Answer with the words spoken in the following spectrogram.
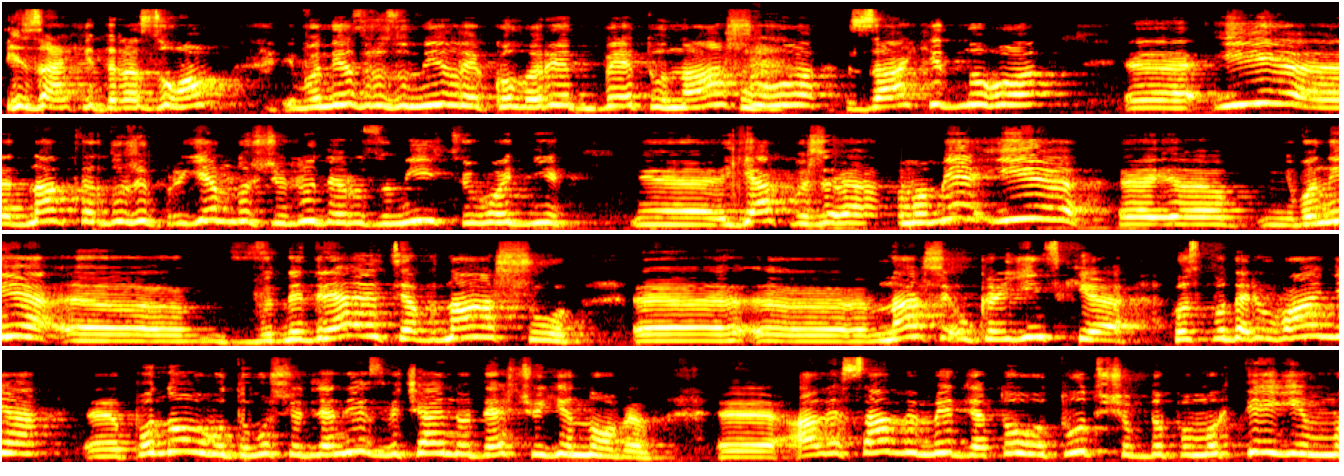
І захід разом, і вони зрозуміли колорит биту нашого західного. Е, І е, нам це дуже приємно, що люди розуміють сьогодні, е, як ми живемо ми, і вони внедряються в нашу в наше українське господарювання по-новому, тому що для них, звичайно, дещо є новим. Але саме ми для того тут, щоб допомогти їм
